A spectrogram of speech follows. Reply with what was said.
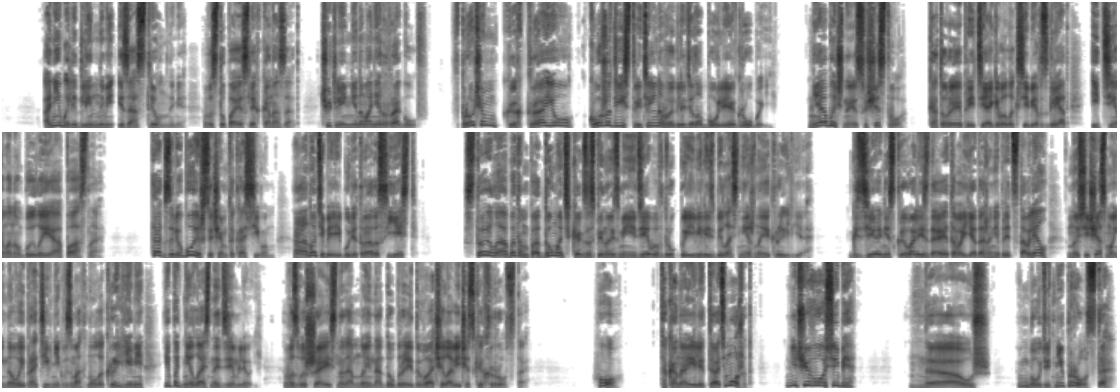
Они были длинными и заостренными, выступая слегка назад, чуть ли не на манер рогов. Впрочем, к их краю кожа действительно выглядела более грубой. Необычное существо, которое притягивало к себе взгляд, и тем оно было и опасно. Так залюбуешься чем-то красивым, а оно тебе и будет радо съесть. Стоило об этом подумать, как за спиной змеи-девы вдруг появились белоснежные крылья. Где они скрывались до этого, я даже не представлял, но сейчас мой новый противник взмахнула крыльями и поднялась над землей, возвышаясь надо мной на добрые два человеческих роста. О, так она и летать может? Ничего себе! Да уж, будет непросто.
